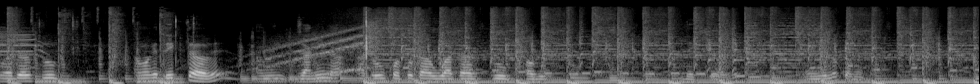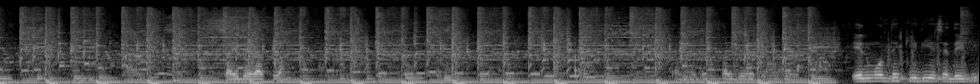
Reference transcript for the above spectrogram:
ওয়াটার প্রুফ আমাকে দেখতে হবে। আমি জানি না আদৌ কতটা ওয়াটার প্রুফ হবে। দেখতে হবে। এই হলো ক্যামেরা সাইডে রাখলাম। সাইডে রাখলাম। এর মধ্যে কি দিয়েছে দেখি।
